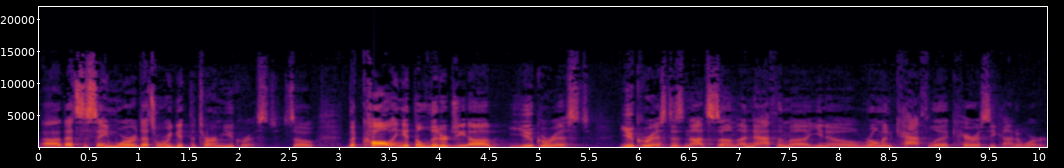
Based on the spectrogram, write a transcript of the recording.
Uh, that's the same word. That's where we get the term Eucharist. So the calling it the liturgy of Eucharist, Eucharist is not some anathema, you know, Roman Catholic heresy kind of word.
